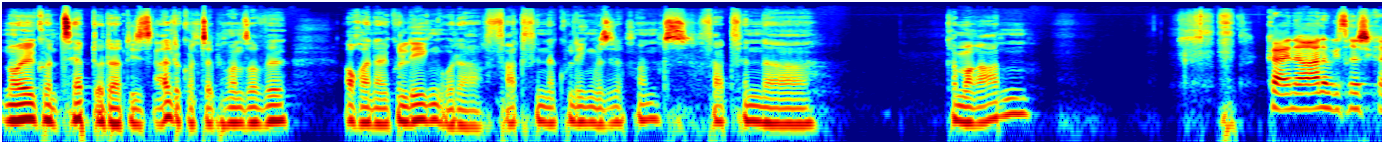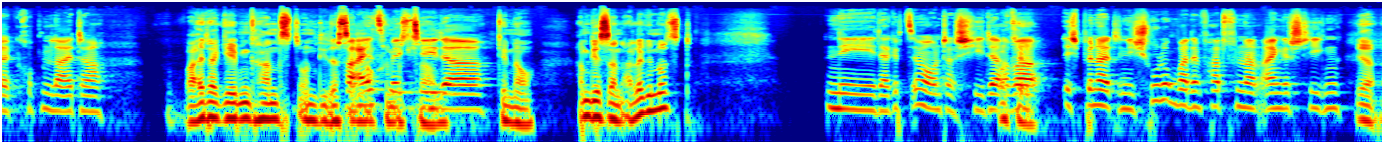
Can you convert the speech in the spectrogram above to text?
neue Konzept oder dieses alte Konzept, wenn man so will, auch an deine Kollegen oder Pfadfinderkollegen, wie sagt man es? Pfadfinderkameraden Keine Ahnung, wie es richtig heißt, Gruppenleiter, weitergeben kannst und die das dann auch genutzt haben. Genau. Haben die es dann alle genutzt? Nee, da gibt es immer Unterschiede. Okay. Aber ich bin halt in die Schulung bei den Pfadfindern eingestiegen Ja.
